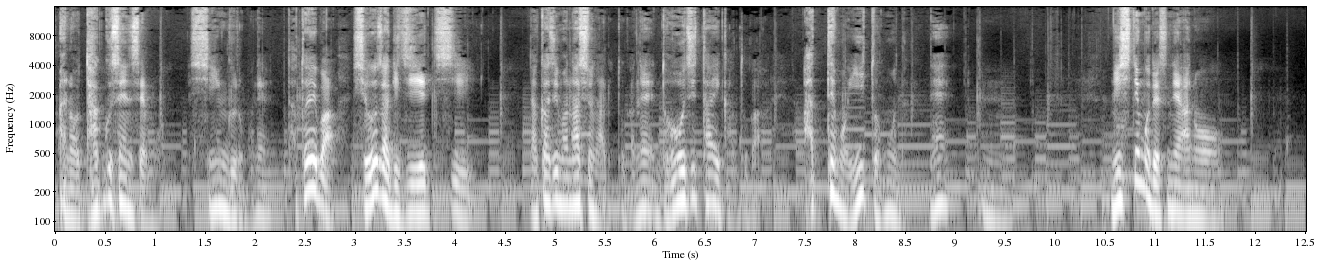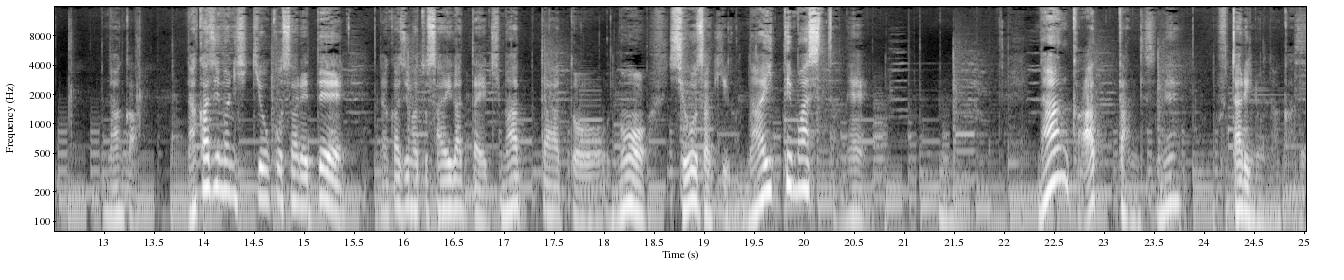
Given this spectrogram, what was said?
あのタッグ先生もシングルもね例えば塩崎 GHC 中島ナショナルとかね同時体感とかあってもいいと思うんだけどね。うん、にしてもですねあのなんか中島に引き起こされて中島と再合体決まった後の塩崎が泣いてましたね、うん、なんかあったんですね。2人の中で、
